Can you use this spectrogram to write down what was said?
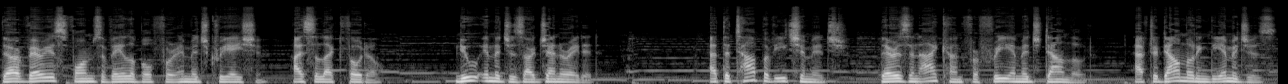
there are various forms available for image creation. I select photo new images are generated. At the top of each image, there is an icon for free image download. After downloading the images,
